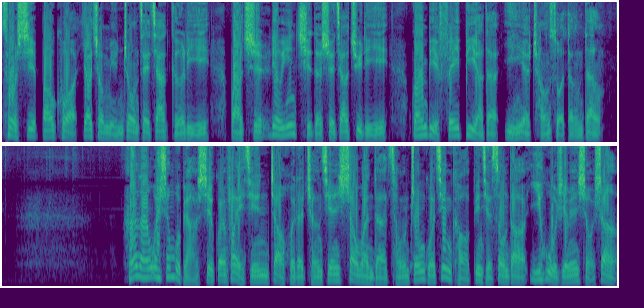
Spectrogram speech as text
措施，包括要求民众在家隔离、保持六英尺的社交距离、关闭非必要的营业场所等等。荷兰卫生部表示，官方已经召回了成千上万的从中国进口并且送到医护人员手上，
